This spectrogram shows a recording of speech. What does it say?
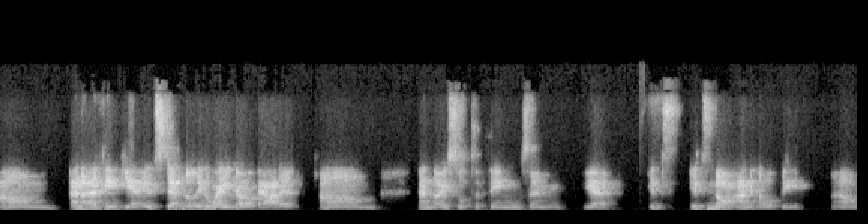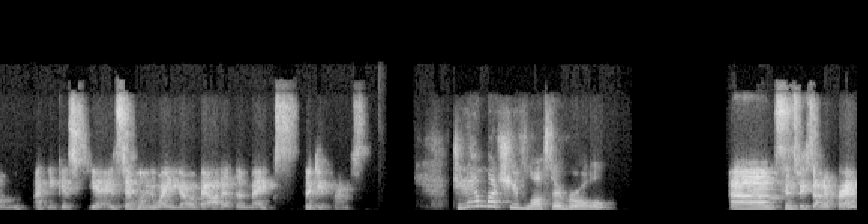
Um, and I think, yeah, it's definitely the way you go about it. Um, and those sorts of things. And yeah, it's it's not unhealthy. Um, I think it's yeah, it's definitely the way you go about it that makes the difference. Do you know how much you've lost overall? Um, since we started prep?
